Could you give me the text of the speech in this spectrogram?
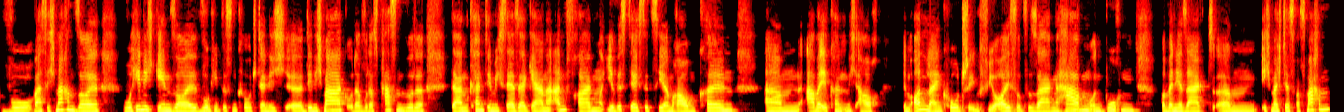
wo was ich machen soll, wohin ich gehen soll, wo gibt es einen Coach, den ich, äh, den ich mag oder wo das passen würde. Dann könnt ihr mich sehr, sehr gerne anfragen. Ihr wisst ja, ich sitze hier im Raum Köln, ähm, aber ihr könnt mich auch im Online-Coaching für euch sozusagen haben und buchen. Und wenn ihr sagt, ähm, ich möchte jetzt was machen,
